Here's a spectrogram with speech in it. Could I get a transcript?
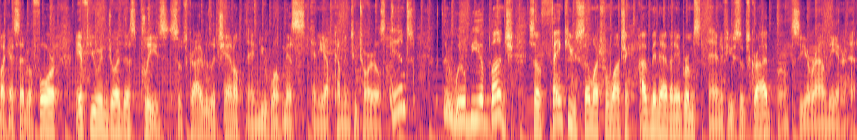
like I said before, if you enjoyed this, please subscribe to the channel and you won't miss any upcoming tutorials. And there will be a bunch. So thank you so much for watching. I've been Evan Abrams, and if you subscribe, I'll see you around the internet.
